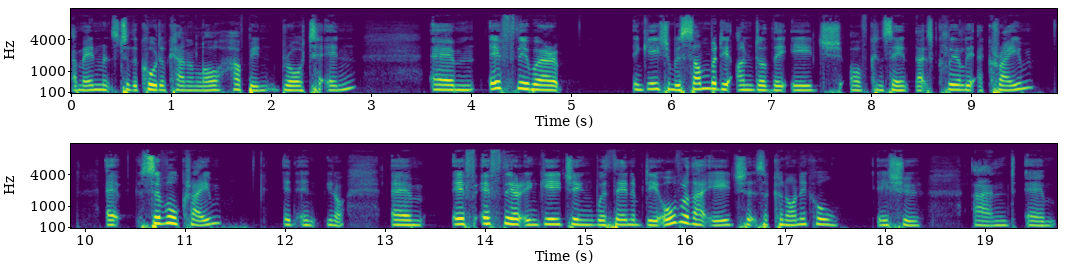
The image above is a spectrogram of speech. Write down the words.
amendments to the Code of Canon Law have been brought in. Um, if they were engaging with somebody under the age of consent, that's clearly a crime, a civil crime. In, in you know, um, if if they're engaging with anybody over that age, it's a canonical issue, and um,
